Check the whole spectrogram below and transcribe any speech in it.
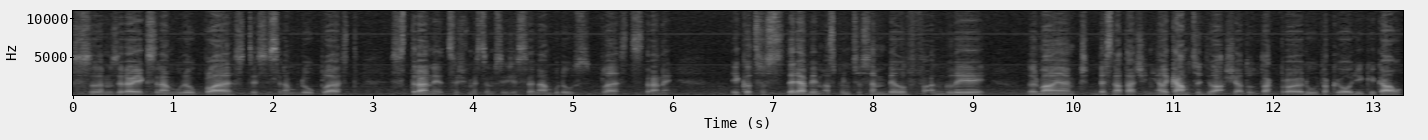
Jsem zvědavý, jak se nám budou plést, jestli se nám budou plést strany, což myslím si, že se nám budou plést strany. Jako co teda vím, aspoň co jsem byl v Anglii, normálně bez natáčení. Hele, kámo, co děláš? Já to tak projedu, tak jo, díky kámo.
